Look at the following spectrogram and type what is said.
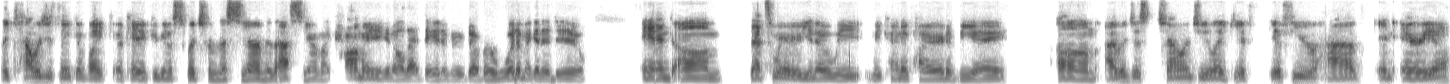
like, how would you think of like, okay, if you're going to switch from this CRM to that CRM, like, how am I going to get all that data moved over? What am I going to do? And um, that's where you know we we kind of hired a VA. Um, I would just challenge you, like, if if you have an area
